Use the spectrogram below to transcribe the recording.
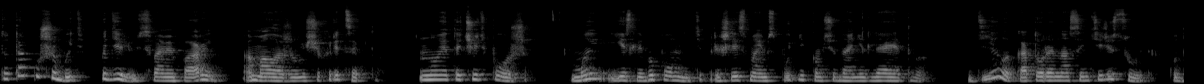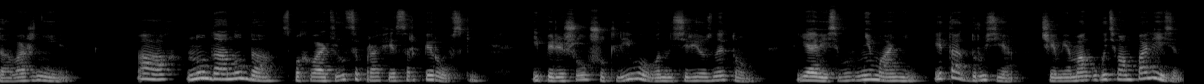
то так уж и быть, поделюсь с вами парой омолаживающих рецептов. Но это чуть позже. Мы, если вы помните, пришли с моим спутником сюда не для этого. Дело, которое нас интересует, куда важнее. Ах, ну да, ну да, спохватился профессор Перовский и перешел шутливого на серьезный тон. Я весь во внимании. Итак, друзья, чем я могу быть вам полезен?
